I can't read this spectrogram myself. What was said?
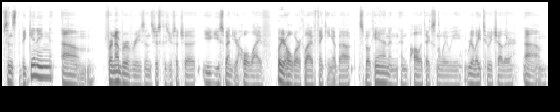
since the beginning um, for a number of reasons. Just because you're such a you, you spend your whole life or your whole work life thinking about Spokane and, and politics and the way we relate to each other. Um,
